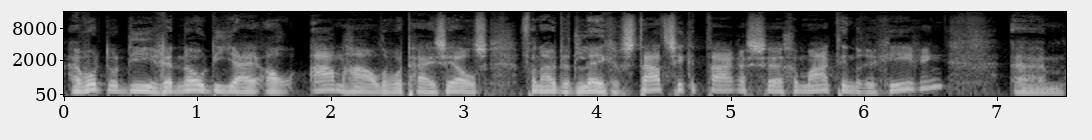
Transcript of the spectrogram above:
Hij wordt door die Renault die jij al aanhaalde, wordt hij zelfs vanuit het leger staatssecretaris gemaakt in de regering. Um,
